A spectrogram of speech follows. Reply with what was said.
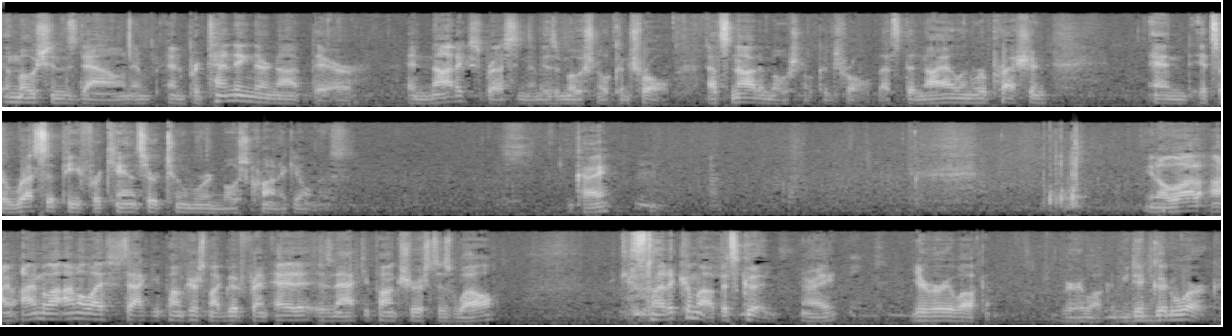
emotions down and, and pretending they're not there and not expressing them is emotional control. That's not emotional control. That's denial and repression, and it's a recipe for cancer, tumor, and most chronic illness. Okay? Hmm. You know, a lot. Of, I'm, I'm, a, I'm a licensed acupuncturist. My good friend Ed is an acupuncturist as well. Just let it come up. It's good. All right. You. You're very welcome. Very welcome. You did good work.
